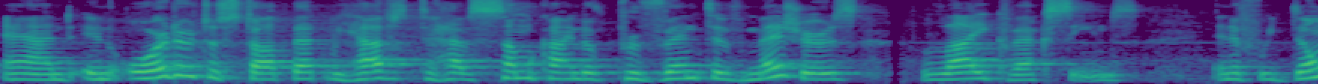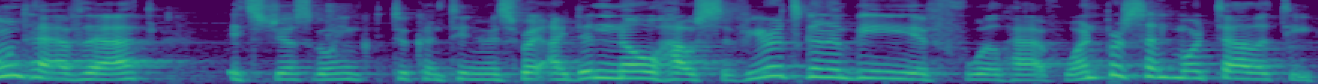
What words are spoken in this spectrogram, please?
And in order to stop that, we have to have some kind of preventive measures like vaccines. And if we don't have that, it's just going to continue and spread. I didn't know how severe it's going to be, if we'll have 1% mortality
